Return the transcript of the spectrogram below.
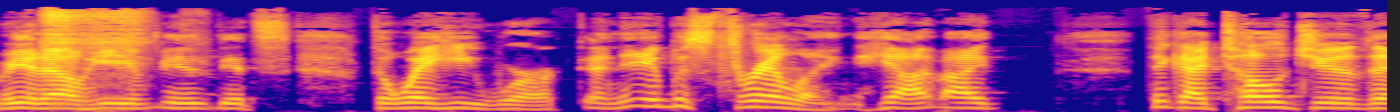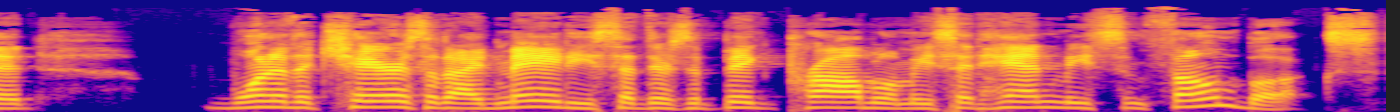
You know he it's the way he worked. And it was thrilling. He, I, I think i told you that one of the chairs that i'd made he said there's a big problem. He said hand me some phone books.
